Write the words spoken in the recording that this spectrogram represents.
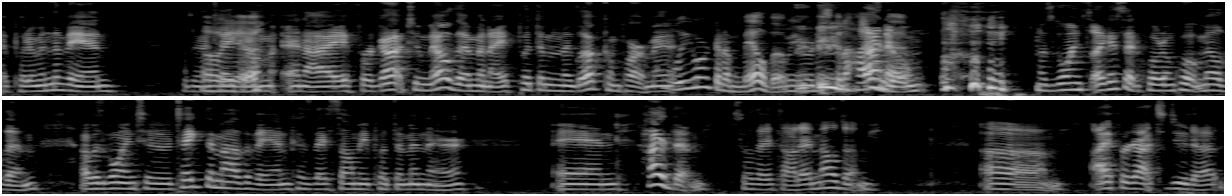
I put them in the van. I was gonna Oh, take yeah. them, and I forgot to mail them, and I put them in the glove compartment. Well, you weren't gonna mail them; you were just gonna hide them. I know. them. I was going, to, like I said, quote unquote, mail them. I was going to take them out of the van because they saw me put them in there and hide them. So they thought I mailed them. Um, I forgot to do that.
